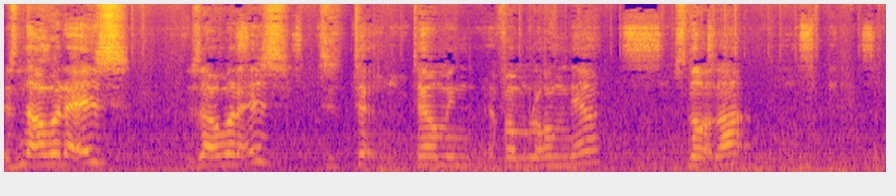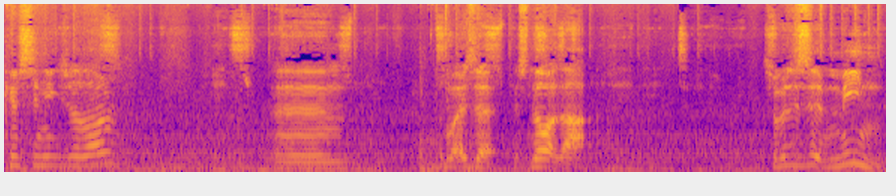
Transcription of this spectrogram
Isn't that what it is? Is that what it is? tell me if I'm wrong there. It's not that. Kissing each other. Um, what is it? It's not that. So what does it mean?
